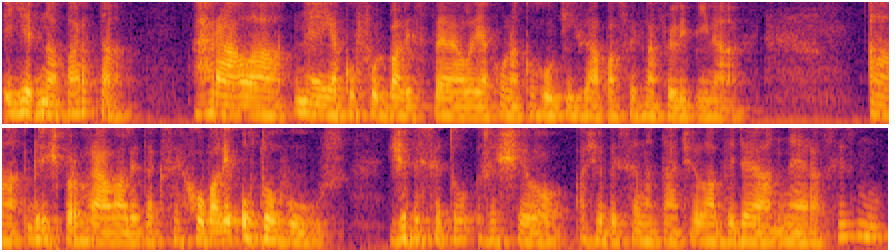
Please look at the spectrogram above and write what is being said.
jedna parta hrála ne jako fotbalisté, ale jako na kohoutích zápasech na Filipínách. A když prohrávali, tak se chovali o to hůř, že by se to řešilo a že by se natáčela videa ne rasismu.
